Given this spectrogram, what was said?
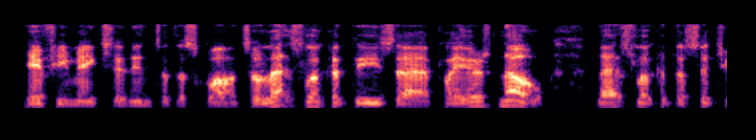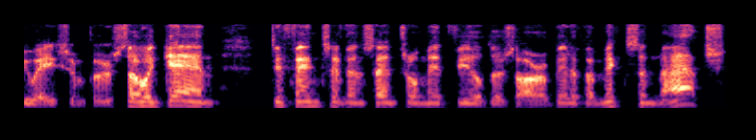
if he makes it into the squad. So let's look at these uh, players. No, let's look at the situation first. So again, defensive and central midfielders are a bit of a mix and match.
